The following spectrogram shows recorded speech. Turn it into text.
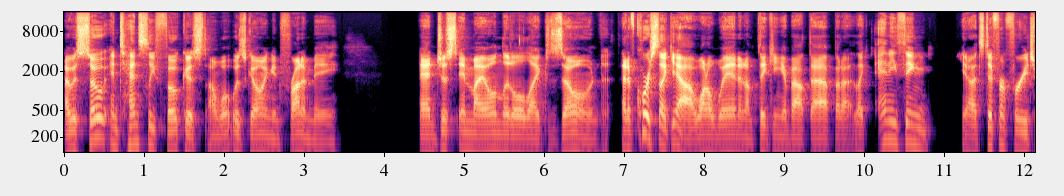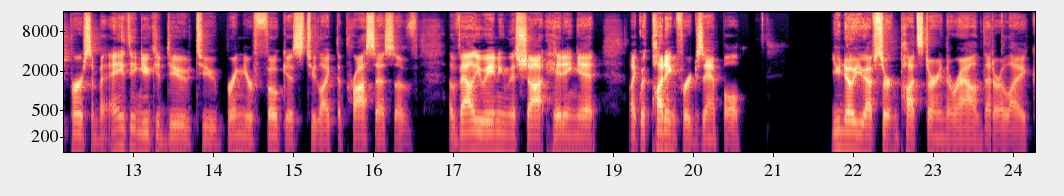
I was so intensely focused on what was going in front of me and just in my own little like zone. And of course, like, yeah, I want to win and I'm thinking about that. But I, like anything, you know, it's different for each person, but anything you could do to bring your focus to like the process of evaluating the shot, hitting it, like with putting, for example, you know, you have certain putts during the round that are like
